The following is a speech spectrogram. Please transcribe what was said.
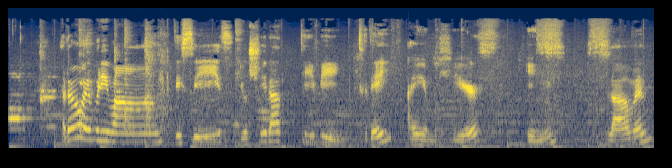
Hello everyone, this is Yoshira TV. Today I am here in ramen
